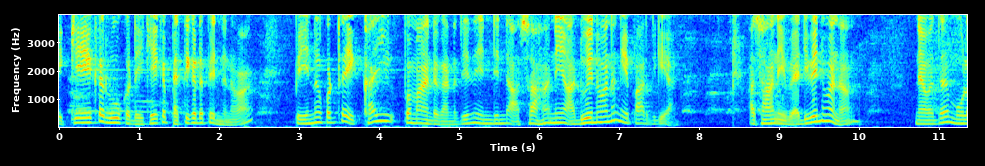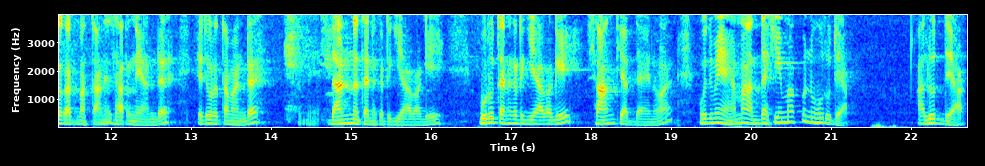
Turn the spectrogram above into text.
එක එක රූකඩ එක එක පැතිකඩ පෙන්නනවා පේනකොට එකයි උපමානට ගන්න තියෙන ඉන්දින්න අසහනේ අඩු වෙනවනම් ඒ පාර්ථිකය යන්නේ අසහනෙ වැඩි වෙනවා නම් නැවත මූල කර්මස්ථානේ සරණ යන්න. ඒකෝර තමන්ට මේ දන්න තැනකට ගියා වගේ, හුරු තැනකට ගියා වගේ සාන්තියක් දැනෙනවා. මොකද මේ හැම අත්දැකීමක්ම නුහුරු දෙයක්. අලුත් දෙයක්.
